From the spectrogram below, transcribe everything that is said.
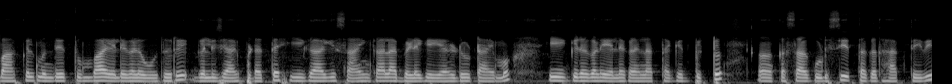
ಬಾಗಿಲು ಮುಂದೆ ತುಂಬ ಎಲೆಗಳು ಉದುರಿ ಗಲೀಜಾಗಿಬಿಡತ್ತೆ ಹೀಗಾಗಿ ಸಾಯಂಕಾಲ ಬೆಳಗ್ಗೆ ಎರಡು ಟೈಮು ಈ ಗಿಡಗಳ ಎಲೆಗಳನ್ನ ತೆಗೆದುಬಿಟ್ಟು ಕಸ ಗುಡಿಸಿ ತೆಗೆದು ಹಾಕ್ತೀವಿ.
